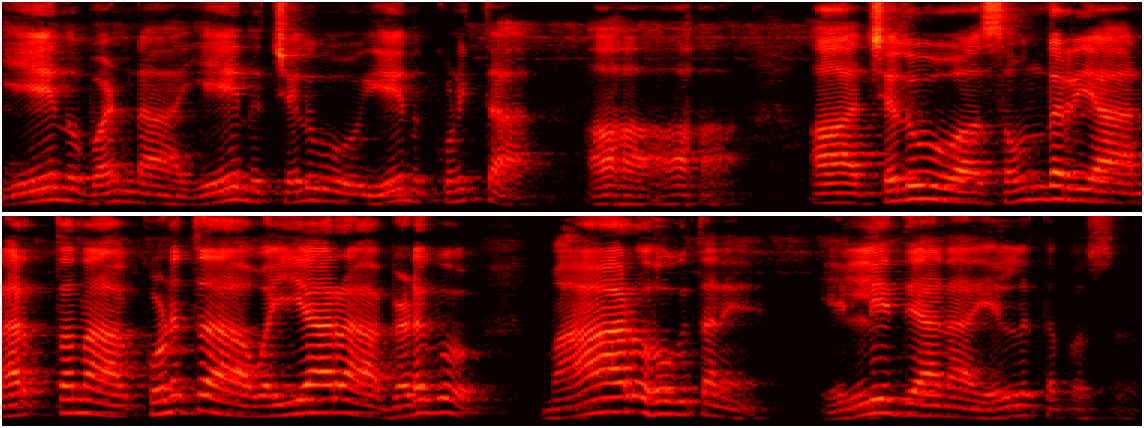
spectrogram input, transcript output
ಏನು ಬಣ್ಣ, ಏನು ಚೆಲುವು, ಏನು ಕುಣಿತ, ಆಹಾ ಆಹಾ. ಆ ಚಲು, ಆ ಸೌಂದರ್ಯ, ನರ್ತನ, ಕುಣಿತ, ವಯ್ಯಾರ, ಬೆಡಗು ಮಾರು ಹೋಗುತ್ತಾನೆ. ಎಲ್ಲಿ ಧ್ಯಾನ, ಎಲ್ಲಿ ತಪಸ್ಸು?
